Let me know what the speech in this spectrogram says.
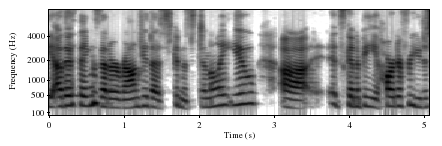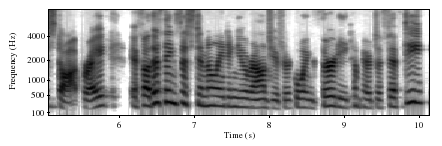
the other things that are around you that's gonna stimulate you, uh, it's gonna be harder for you to stop, right? If other things are stimulating you around you, if you're going thirty compared to fifty,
